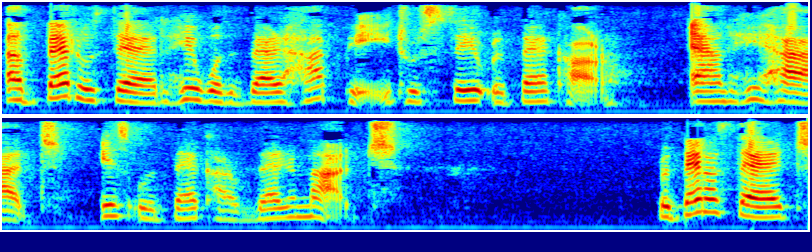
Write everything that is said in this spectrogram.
Alberto said he was very happy to see Rebecca, and he had is Rebecca very much. Rebecca said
